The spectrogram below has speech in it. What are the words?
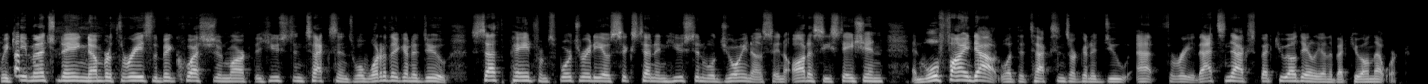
We keep mentioning number three is the big question mark the Houston Texans. Well, what are they going to do? Seth Payne from Sports Radio 610 in Houston will join us in Odyssey Station, and we'll find out what the Texans are going to do at three. That's next. BetQL Daily on the BetQL Network.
